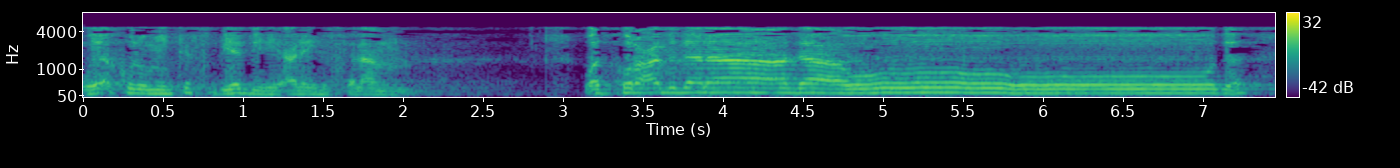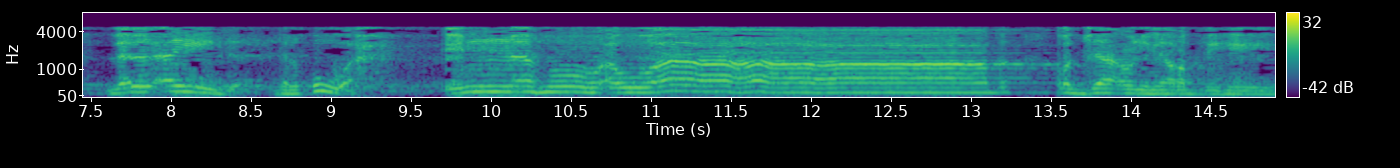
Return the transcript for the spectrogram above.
ويأكل من كسب يده عليه السلام. واذكر عبدنا داود ذا الأيد ذا القوة. إنه أواب. رجاع لربه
